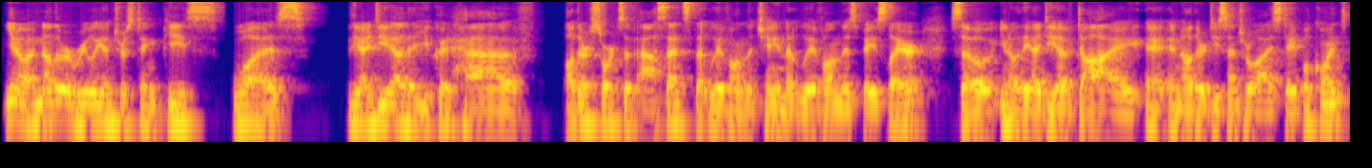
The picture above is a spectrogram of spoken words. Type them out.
you know, another really interesting piece was the idea that you could have other sorts of assets that live on the chain that live on this base layer. So, you know, the idea of DAI and other decentralized stablecoins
